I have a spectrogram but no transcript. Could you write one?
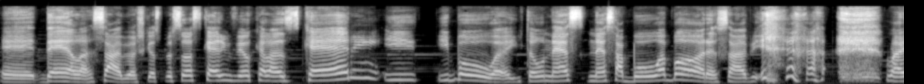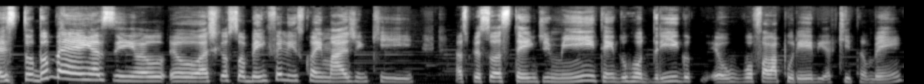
é, dela, sabe? Eu acho que as pessoas querem ver o que elas querem e, e boa. Então, nessa, nessa boa, bora, sabe? Mas tudo bem, assim, eu, eu acho que eu sou bem feliz com a imagem que as pessoas têm de mim, tem do Rodrigo, eu vou falar por ele aqui também.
